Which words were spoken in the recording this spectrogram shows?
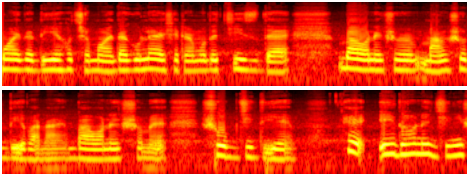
ময়দা দিয়ে হচ্ছে ময়দা গুলায় সেটার মধ্যে চিজ দেয় বা অনেক সময় মাংস দিয়ে বানায় বা অনেক সময় সবজি দিয়ে। হ্যাঁ এই ধরনের জিনিস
